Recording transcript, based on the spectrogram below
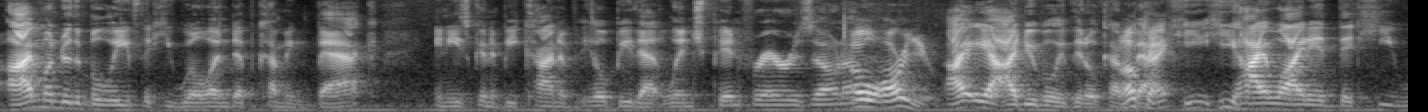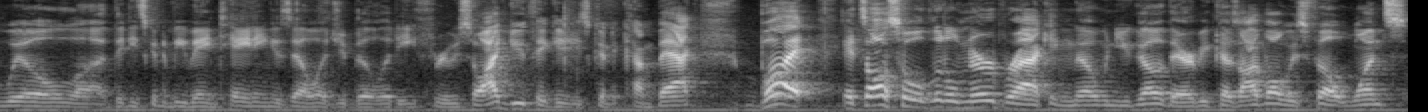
I'm under the belief that he will end up coming back, and he's going to be kind of he'll be that linchpin for Arizona. Oh, are you? I yeah, I do believe that he'll come Okay. back. He he highlighted that he will uh, that he's going to be maintaining his eligibility through. So I do think that he's going to come back. But it's also a little nerve wracking though when you go there because I've always felt once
